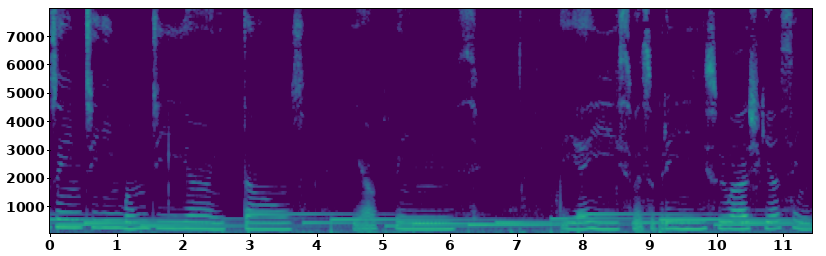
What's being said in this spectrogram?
gente, bom dia então, e afins. E é isso, é sobre isso. Eu acho que é assim.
